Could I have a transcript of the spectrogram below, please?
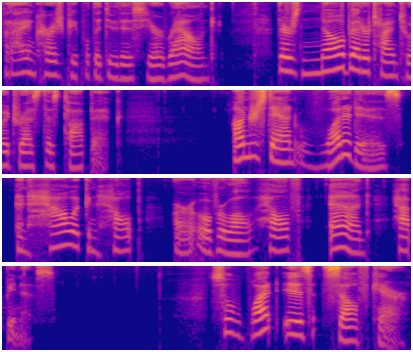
but I encourage people to do this year round, there's no better time to address this topic. Understand what it is and how it can help our overall health and happiness. So, what is self care?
